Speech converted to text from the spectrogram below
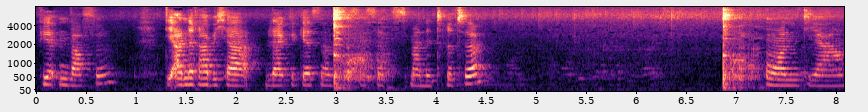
vierten Waffel. Die andere habe ich ja leer gegessen, also das ist jetzt meine dritte. Und ja.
